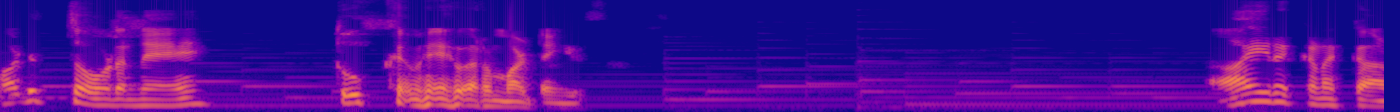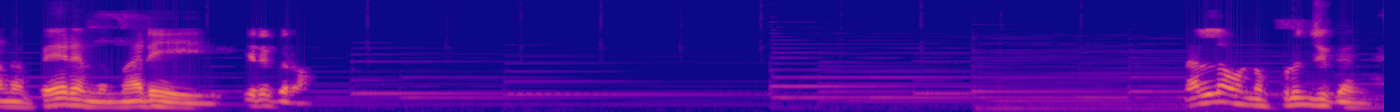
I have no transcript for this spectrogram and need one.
படுத்த உடனே தூக்கமே வர மாட்டேங்குது ஆயிரக்கணக்கான பேர் இந்த மாதிரி இருக்கிறோம். நல்லா ஒண்ணு புரிஞ்சுக்கோங்க.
